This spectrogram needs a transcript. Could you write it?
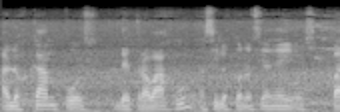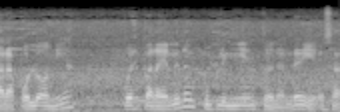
a los campos de trabajo, así los conocían ellos, para Polonia, pues para él era el cumplimiento de la ley. O sea,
